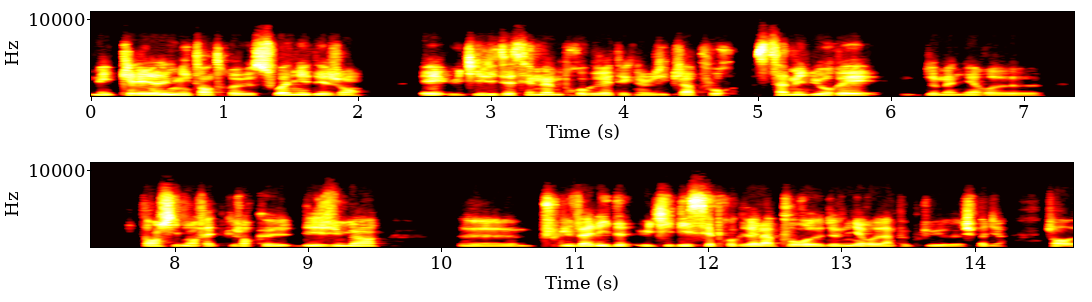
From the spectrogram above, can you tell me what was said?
Mais quelle est la limite entre soigner des gens et utiliser ces mêmes progrès technologiques là pour s'améliorer de manière euh, tangible en fait, genre que des humains plus valides utilisent ces progrès-là pour devenir un peu plus, je sais pas dire, genre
